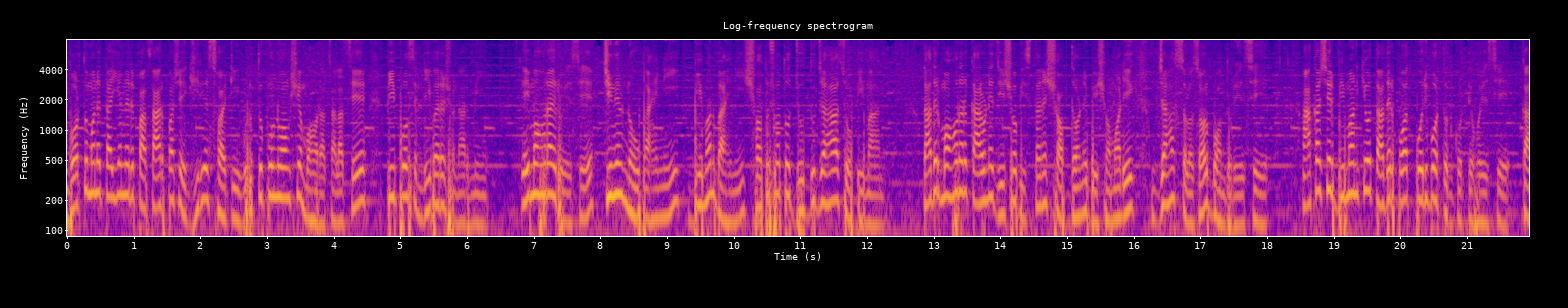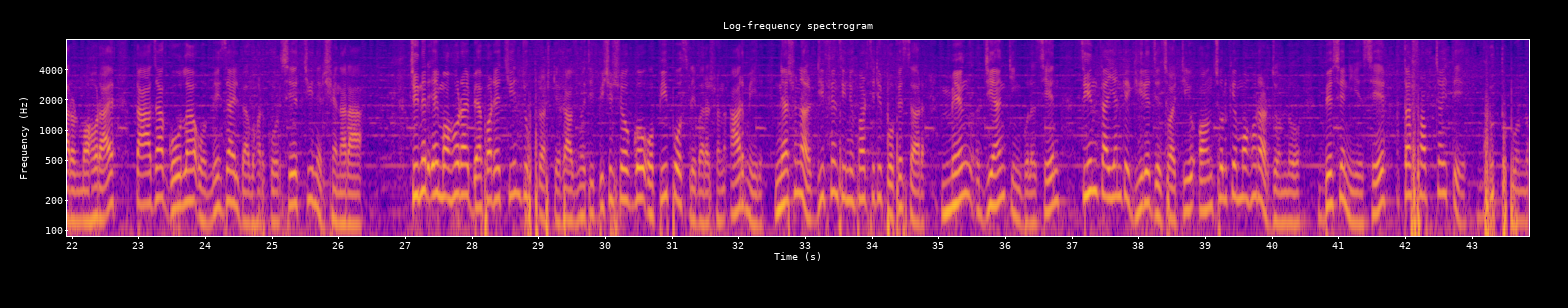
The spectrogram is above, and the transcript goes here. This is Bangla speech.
বর্তমানে তাইয়ানের চারপাশে ঘিরে ছয়টি গুরুত্বপূর্ণ অংশে মহড়া চালাচ্ছে পিপলস লিবারেশন আর্মি। এই মহড়ায় রয়েছে চীনের নৌবাহিনী, বিমান বাহিনী, শত শত যুদ্ধজাহাজ ও বিমান। তাদের মহড়ার কারণে যেসব স্থানে সব ধরনের বেসামরিক জাহাজ চলাচল বন্ধ রয়েছে। আকাশের বিমানকেও তাদের পথ পরিবর্তন করতে হয়েছে, কারণ মহড়ায় তাজা গোলা ও মিসাইল ব্যবহার করছে চীনের সেনারা। চীনের এই মহড়ায় ব্যাপারে চীন যুক্তরাষ্ট্রের রাজনৈতিক বিশেষজ্ঞ ও পিপলস লিবারেশন আর্মির ন্যাশনাল ডিফেন্স ইউনিভার্সিটির প্রফেসর মেং জিয়াংকিং বলেছেন, চীন তাইয়ানকে ঘিরে যে ছয়টি অঞ্চলকে মহড়ার জন্য বেছে নিয়েছে তা সবচাইতে গুরুত্বপূর্ণ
